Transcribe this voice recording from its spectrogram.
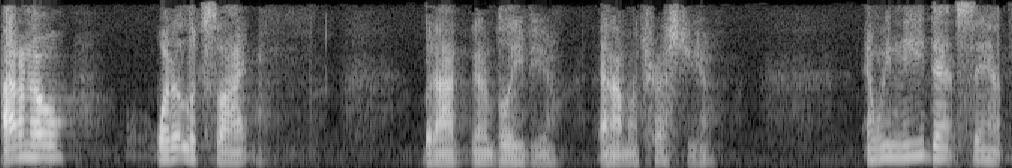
I don't know what it looks like, but I'm going to believe you and I'm going to trust you. And we need that sense.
